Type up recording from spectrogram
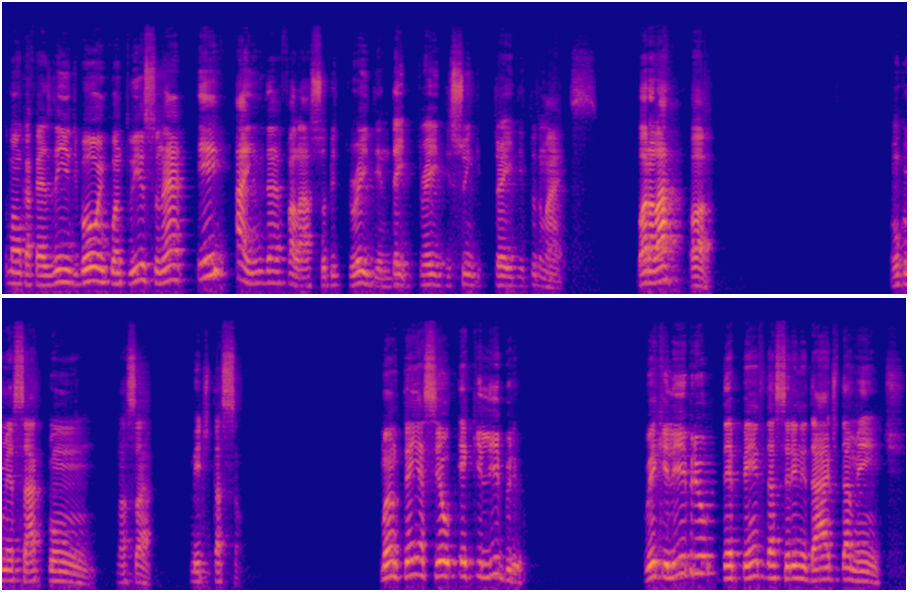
tomar um cafezinho de boa enquanto isso, né? E ainda falar sobre trading, day trade, swing trade e tudo mais. Bora lá? Ó. Vamos começar com nossa meditação. Mantenha seu equilíbrio. O equilíbrio depende da serenidade da mente.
